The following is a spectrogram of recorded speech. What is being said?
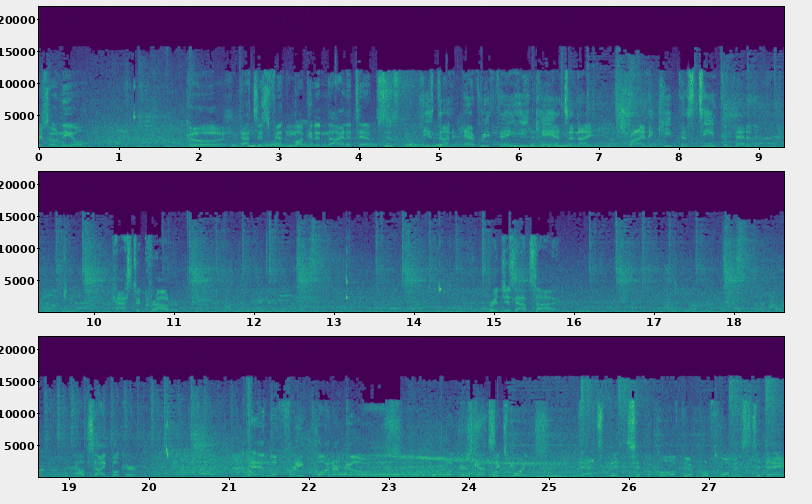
Here's O'Neal. Good. That's his fifth bucket in nine attempts. He's done everything he can tonight, trying to keep this team competitive. Pass to Crowder. Bridges outside. Outside Booker. And the three-pointer goes. Booker's got six points. That's been typical of their performance today.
